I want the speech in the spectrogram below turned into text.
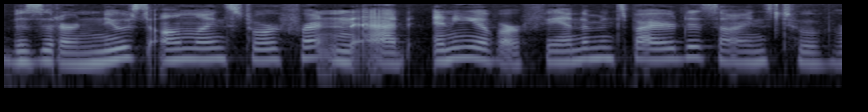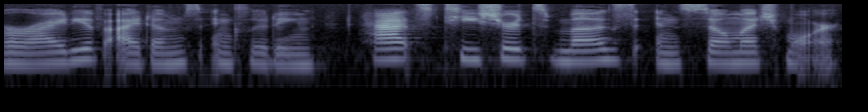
Visit our newest online storefront and add any of our fandom inspired designs to a variety of items, including hats, t shirts, mugs, and so much more.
